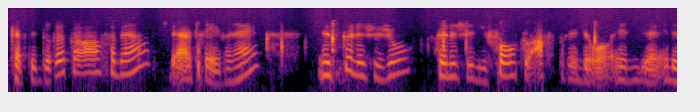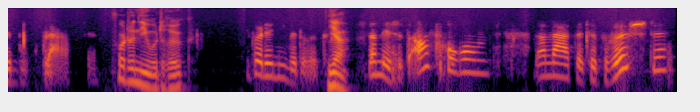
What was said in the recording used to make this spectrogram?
Ik heb de drukker al gebeld, de uitgeverij. Dus kunnen ze zo kunnen ze die foto achter in, de, in, de, in het boek plaatsen. voor de nieuwe druk. Voor de nieuwe druk. Ja, Dan is het afgerond. Dan laat ik het rusten.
